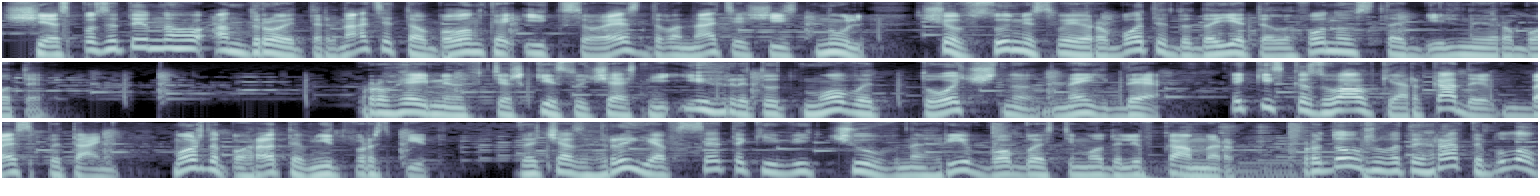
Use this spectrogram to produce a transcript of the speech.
Ще з позитивного Android 13 та оболонка XOS 12.6.0, що в сумі своєї роботи додає телефону стабільної роботи. Про геймінг в тяжкі сучасні ігри тут мови точно не йде. Якісь казуалки, аркади без питань. Можна пограти в Need for Speed. За час гри я все-таки відчув нагрів в області модулів камер. Продовжувати грати було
